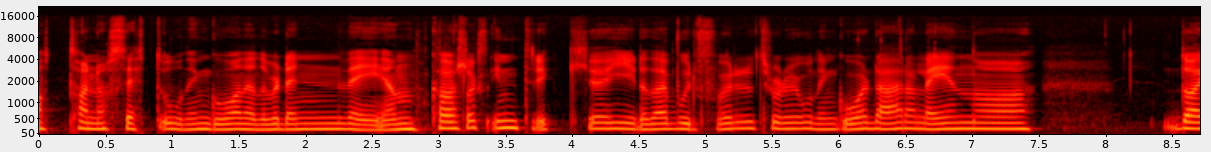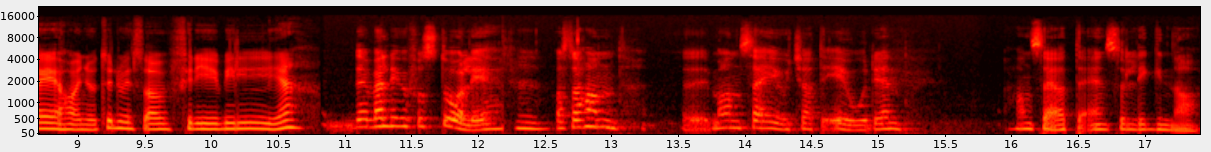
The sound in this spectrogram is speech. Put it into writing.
at han har sett Odin gå nedover den veien? Hva slags inntrykk gir det deg? Hvorfor tror du Odin går der alene? Og da er han jo tydeligvis av fri vilje. Det er veldig uforståelig. Mm. Altså han Mannen Man sier jo ikke at det er Odin. Han sier at det er en som ligner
